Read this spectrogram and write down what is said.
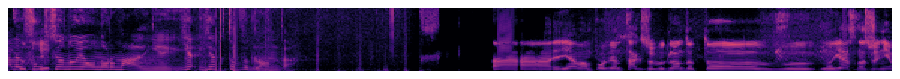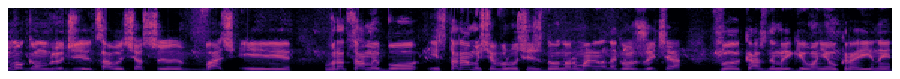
ale funkcjonują normalnie? Ja, jak to wygląda? A ja wam powiem tak, że wygląda to, w, no jasne, że nie mogą ludzie cały czas bać i wracamy, bo i staramy się wrócić do normalnego życia w każdym regionie Ukrainy.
